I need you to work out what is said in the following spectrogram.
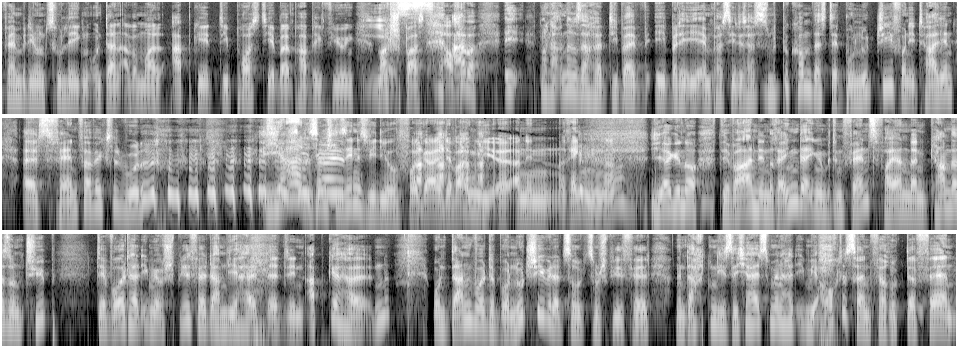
Fernbedienung zulegen und dann aber mal abgeht die Post hier bei Public Viewing. Macht Yes. Spaß. Auf- aber ey, noch eine andere Sache, die bei, eh, bei der EM passiert ist. Hast du es mitbekommen, dass der Bonucci von Italien als Fan verwechselt wurde? ja, so das habe ich gesehen, das Video. Voll geil. Der war irgendwie äh, an den Rängen, ne? Ja, genau. Der war an den Rängen, der irgendwie mit den Fans feiern. Dann kam da so ein Typ, der wollte halt irgendwie aufs Spielfeld, da haben die halt äh, den abgehalten. Und dann wollte Bonucci wieder zurück zum Spielfeld. Und dann dachten die Sicherheitsmänner halt irgendwie auch, das sei ein verrückter Fan.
